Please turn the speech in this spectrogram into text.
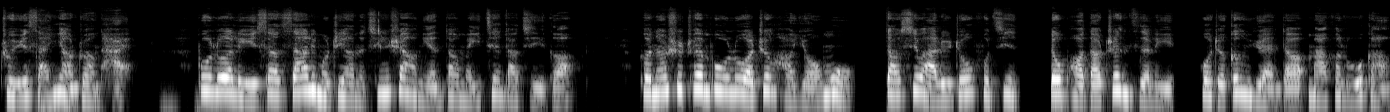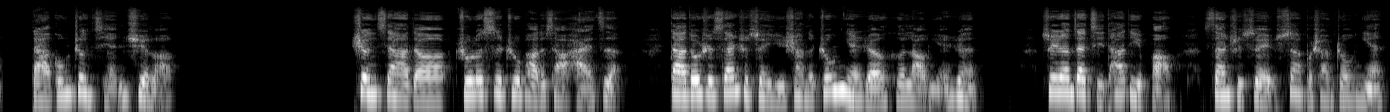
处于散养状态。部落里像萨利姆这样的青少年倒没见到几个，可能是趁部落正好游牧，到西瓦绿洲附近，都跑到镇子里或者更远的马克鲁港打工挣钱去了。剩下的除了四处跑的小孩子，大都是三十岁以上的中年人和老年人。虽然在其他地方三十岁算不上中年，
